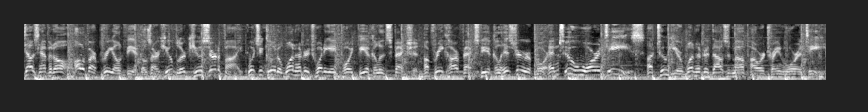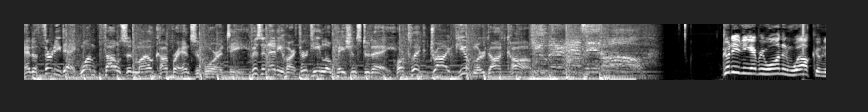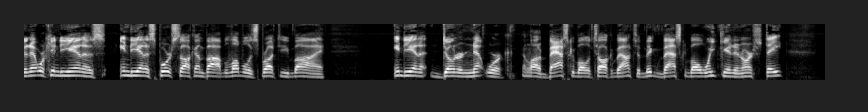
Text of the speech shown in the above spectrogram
does have it all. All of our pre-owned vehicles are Hubler Q certified, which include a 128-point vehicle inspection, a free Carfax vehicle history report, and two warranties. A two-year 100,000-mile powertrain warranty and a 30-day 1,000-mile comprehensive warranty. Visit any of our 13 locations today or click drivehubler.com. Hubler has it all. Good evening, everyone, and welcome to Network Indiana's Indiana Sports Talk. I'm Bob Lovell. It's brought to you by Indiana Donor Network. Got a lot of basketball to talk about. It's a big basketball weekend in our state.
